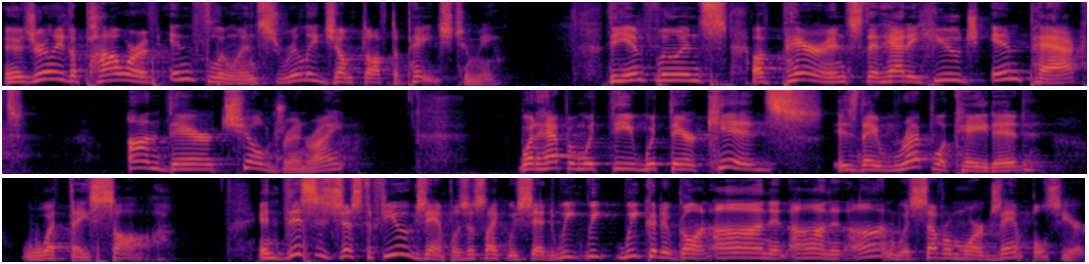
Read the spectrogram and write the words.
And it was really the power of influence really jumped off the page to me the influence of parents that had a huge impact on their children, right? What happened with, the, with their kids is they replicated what they saw. And this is just a few examples, just like we said. We, we, we could have gone on and on and on with several more examples here.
